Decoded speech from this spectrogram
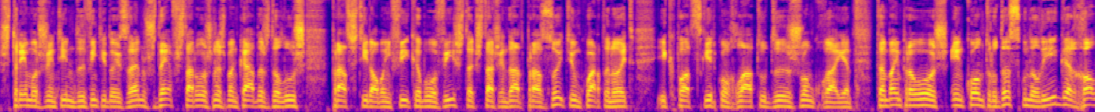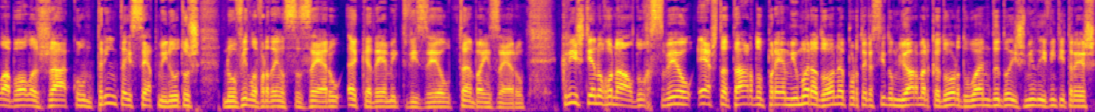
extremo argentino de 22 anos, deve estar hoje nas bancadas da luz para assistir ao Benfica Boa Vista, que está agendado para as 8 e um quarto da noite e que pode seguir com o relato de João Correia. Também para hoje, encontro da segunda Liga, rola a bola já com 37 minutos. No Vila Verdense 0, Académico de Viseu também 0. Cristiano Ronaldo recebeu esta tarde o prémio Maradona por ter sido o melhor marcador do ano de 2023.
